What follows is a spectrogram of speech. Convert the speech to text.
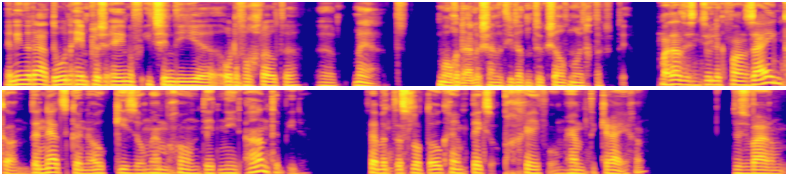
En inderdaad, doe een 1 plus 1 of iets in die uh, orde van grootte. Uh, maar ja, het mogen duidelijk zijn dat hij dat natuurlijk zelf nooit gaat accepteren. Maar dat is natuurlijk van zijn kant. De Nets kunnen ook kiezen om hem gewoon dit niet aan te bieden. Ze hebben tenslotte ook geen picks opgegeven om hem te krijgen. Dus waarom...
